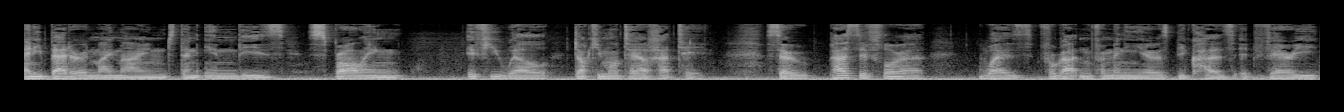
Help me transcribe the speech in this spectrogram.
any better in my mind than in these sprawling, if you will, documentaire raté. So Passiflora was forgotten for many years because it very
